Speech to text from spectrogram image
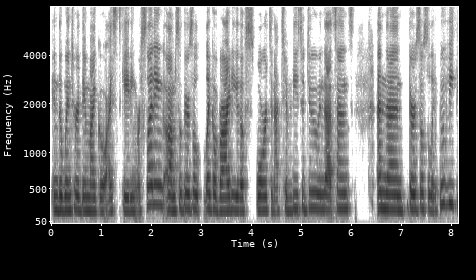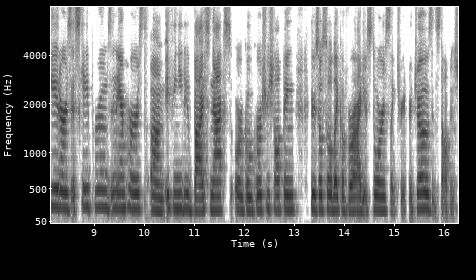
In the winter, they might go ice skating or sledding. Um, so there's a like a variety of sports and activities to do in that sense. And then there's also like movie theaters, escape rooms in Amherst. Um, if you need to buy snacks or go grocery shopping, there's also like a variety of stores like Trader Joe's and Stop and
